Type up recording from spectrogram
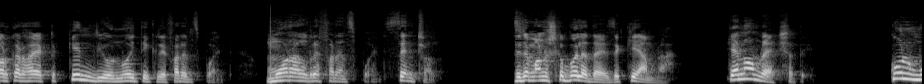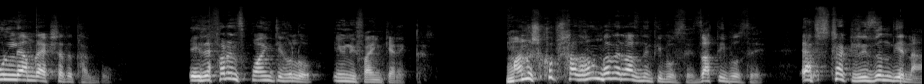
দরকার হয় একটা কেন্দ্রীয় নৈতিক reference point moral reference point central যেটা মানুষকে বলে দেয় যে কে আমরা? কেন আমরা একসাথে? কোন মূল্যে আমরা একসাথে থাকব? এই রেফারেন্স পয়েন্টই হলো ইউনিফাইং ক্যারেক্টার মানুষ খুব সাধারণভাবে রাজনীতি বোঝে, জাতি বোঝে। অ্যাবস্ট্রাক্ট রিজন দিয়ে না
